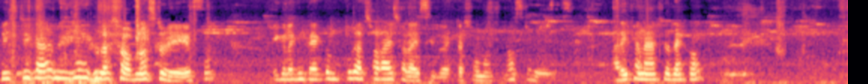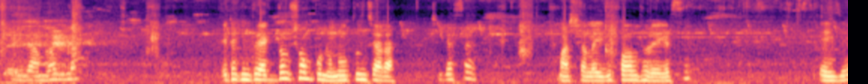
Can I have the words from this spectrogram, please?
বৃষ্টির কারণে এগুলো সব নষ্ট হয়ে গেছে। এগুলো কিন্তু একদম পুরা ছড়াই ছড়াই ছিল একটা সময়, নষ্ট হয়ে গেছে। আর এখানে আসে দেখো। এই যে আমরাগুলা। এটা কিন্তু একদম সম্পূর্ণ নতুন চারা, ঠিক আছে? মার্শাল্লাহ এই যে ফল ধরে গেছে। এই যে।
